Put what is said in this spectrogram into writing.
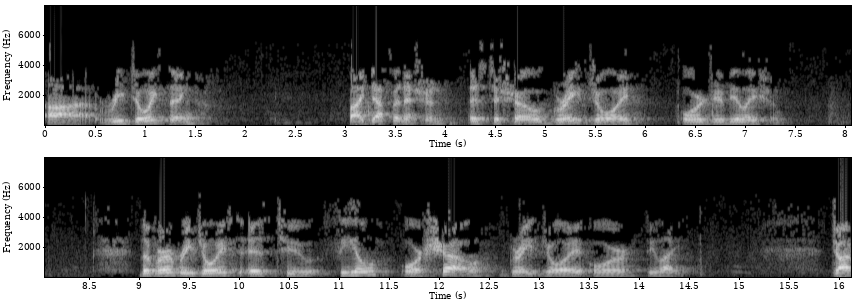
Uh, rejoicing by definition, is to show great joy or jubilation. The verb rejoice is to feel or show great joy or delight. John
